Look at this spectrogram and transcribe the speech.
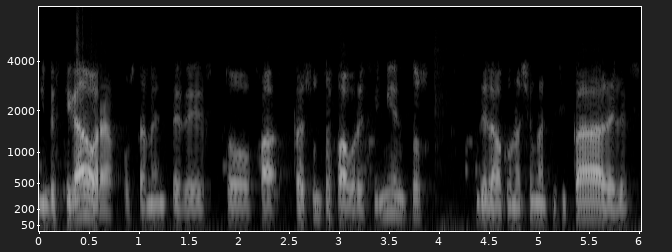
investigadora justamente de estos presuntos favorecimientos de la vacunación anticipada del ex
